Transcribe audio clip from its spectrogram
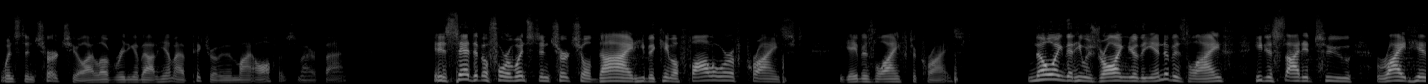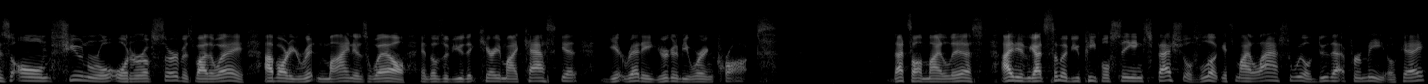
Winston Churchill. I love reading about him. I have a picture of him in my office, matter of fact. It is said that before Winston Churchill died, he became a follower of Christ and gave his life to Christ. Knowing that he was drawing near the end of his life, he decided to write his own funeral order of service. By the way, I've already written mine as well. And those of you that carry my casket, get ready. You're going to be wearing Crocs. That's on my list. I've even got some of you people singing specials. Look, it's my last will. Do that for me, okay?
